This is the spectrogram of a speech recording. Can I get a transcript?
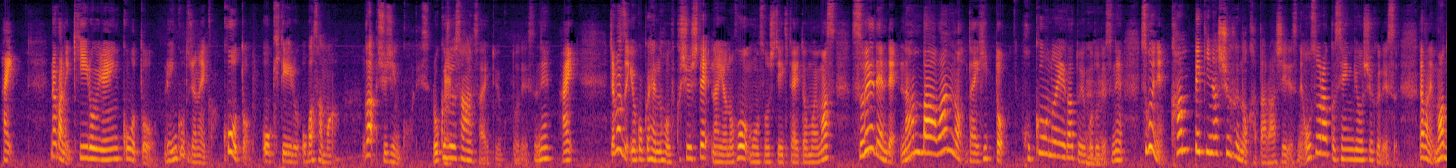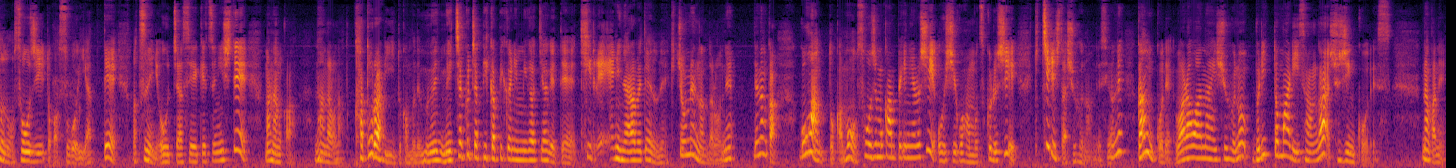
はい。なんかね、黄色いレインコート、レインコートじゃないか、コートを着ているおばさまが主人公です。63歳ということですね。はい。じゃあまず予告編の方復習して内容の方妄想していきたいと思います。スウェーデンでナンバーワンの大ヒット。北欧の映画ということですね。すごいね、完璧な主婦の方らしいですね。おそらく専業主婦です。だからね、窓の掃除とかすごいやって、まあ、常にお家は清潔にして、まあなんか、なんだろうなカトラリーとかもねめめちゃくちゃピカピカに磨き上げて綺麗に並べてるのね几帳面なんだろうねでなんかご飯とかも掃除も完璧にやるし美味しいご飯も作るしきっちりした主婦なんですよね頑固で笑わない主婦のブリット・マリーさんが主人公ですなんかね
